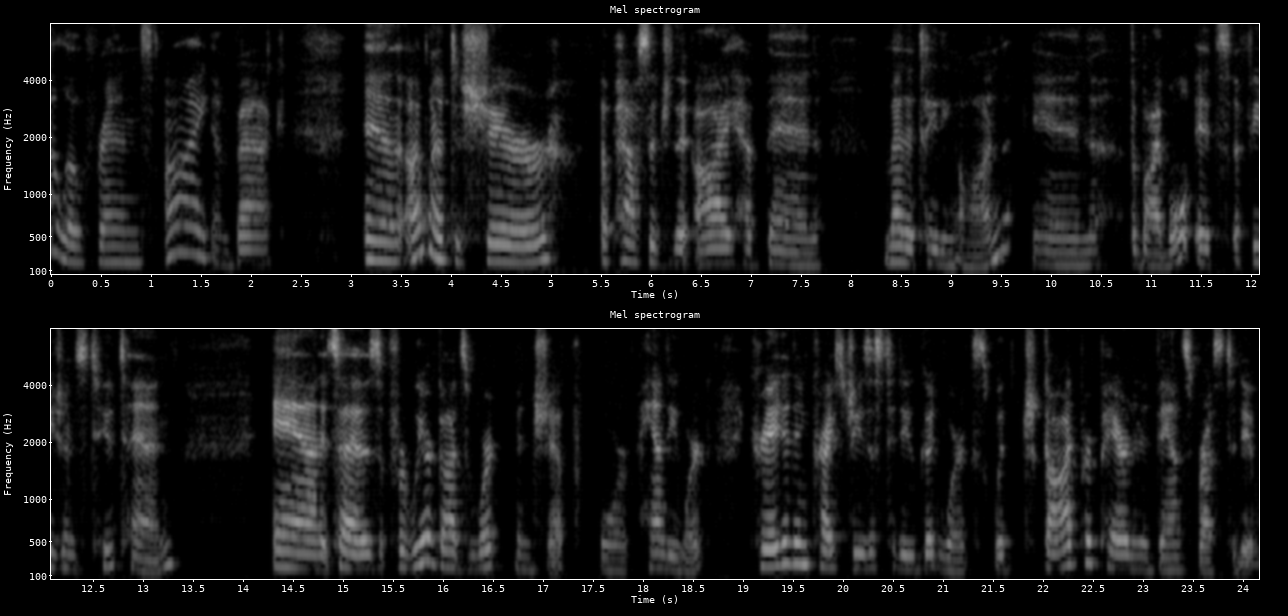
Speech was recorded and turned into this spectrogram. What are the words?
Hello, friends. I am back, and I wanted to share a passage that I have been meditating on in the Bible. It's Ephesians 2:10, and it says, "For we are God's workmanship or handiwork, created in Christ Jesus to do good works, which God prepared in advance for us to do."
